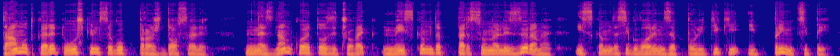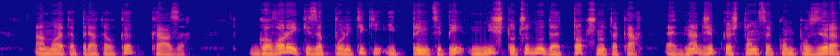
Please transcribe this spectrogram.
там откъдето ушким са го праждосали. Не знам кой е този човек, не искам да персонализираме, искам да си говорим за политики и принципи. А моята приятелка каза. Говорейки за политики и принципи, нищо чудно да е точно така. Една джипка, щом се композира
